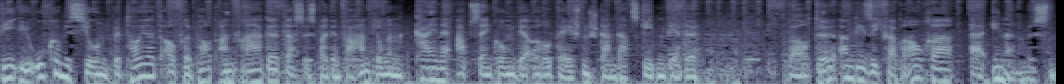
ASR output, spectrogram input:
Die EU-Kommission beteuert auf Reportanfrage, dass es bei den Verhandlungen keine Absenkung der europäischen Standards geben werde. Worte, an die sich Verbraucher erinnern müssen.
